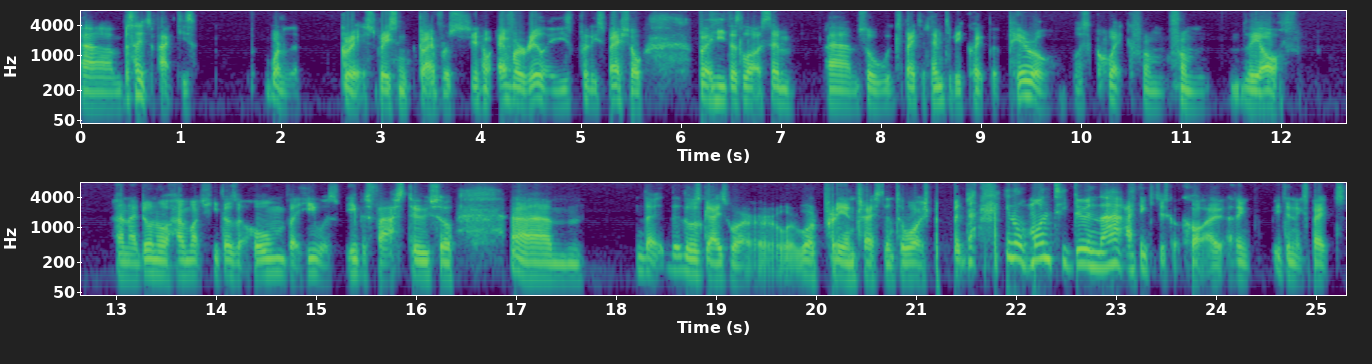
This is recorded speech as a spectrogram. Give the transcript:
Um, besides the fact he's one of the greatest racing drivers you know ever. Really, he's pretty special. But he does a lot of sim, um, so we expected him to be quick. But Pirro was quick from from the off and I don't know how much he does at home, but he was he was fast too. So um, the, the, those guys were, were, were pretty interesting to watch. But, but, you know, Monty doing that, I think he just got caught out. I think he didn't expect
